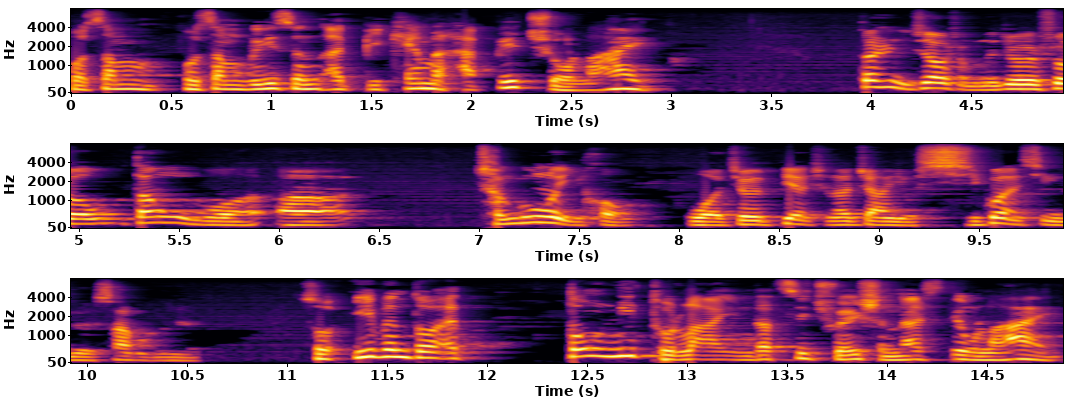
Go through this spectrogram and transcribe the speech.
for some for some reason, I became a habitual liar. 但是你知道什么呢？就是说，当我呃成功了以后，我就变成了这样有习惯性的撒谎的人。 So even though I don't need to lie in that situation, I still lie.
